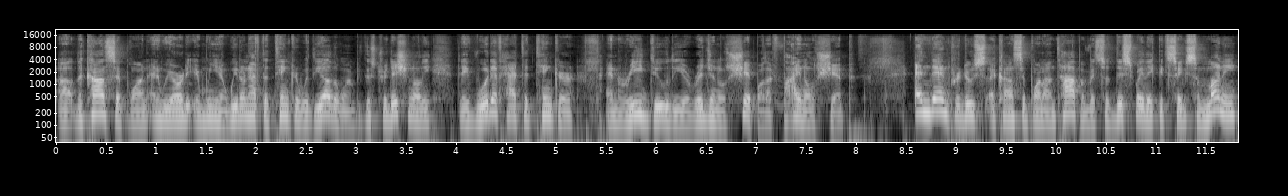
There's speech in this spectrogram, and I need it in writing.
uh, the concept one, and we already, you know, we don't have to tinker with the other one because traditionally they would have had to tinker and redo the original ship or the final ship and then produce a concept one on top of it. So this way they could save some money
